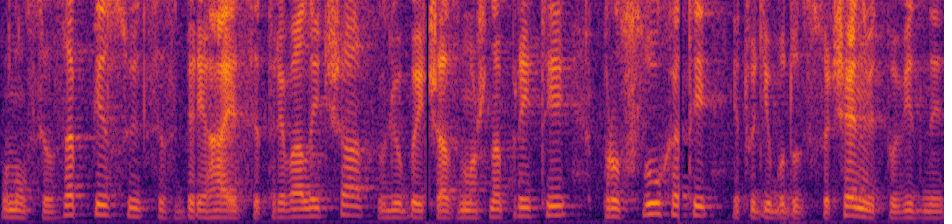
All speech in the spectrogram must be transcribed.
Воно все записується, зберігається тривалий час, в будь-який час можна прийти, прослухати, і тоді будуть звичайно відповідні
